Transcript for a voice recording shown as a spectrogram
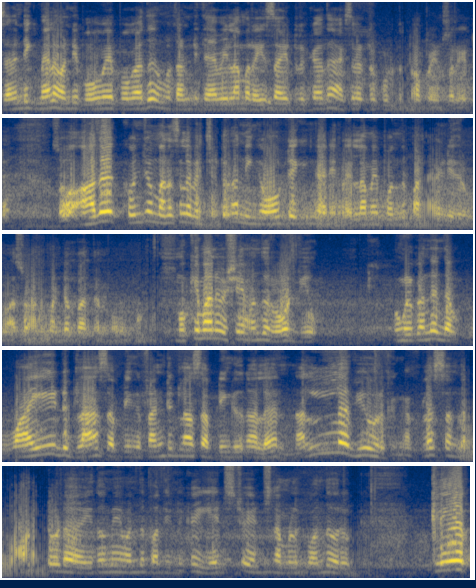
செவன்ட்டிக்கு மேலே வண்டி போகவே போகாது. வண்டி தேவையில்லாமல் ரைஸ் ஆகிட்டு இருக்காது. ஆக்சிலேட்டர் கொடுத்துட்டோம் அப்படின்னு சொல்லிட்டு. ஸோ அதை கொஞ்சம் மனசில் வச்சுட்டு தான் நீங்கள் ஓவர்டேக்கிங் காரியங்கள் எல்லாமே இப்போ வந்து பண்ண வேண்டியது இருக்கும். ஸோ அது மட்டும் பார்த்துருப்போம் முக்கியமான விஷயம் வந்து ரோட் வியூ உங்களுக்கு வந்து இந்த வைடு கிளாஸ் அப்படிங்க ஃப்ரண்ட் கிளாஸ் அப்படிங்கிறதுனால நல்ல வியூ இருக்குங்க. ப்ளஸ் அந்த பாட்டோட இதுவுமே வந்து பார்த்தீங்கன்னாக்கா எட்ஜ் டு ஹெட்ஸ் நம்மளுக்கு வந்து ஒரு கிளியர்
